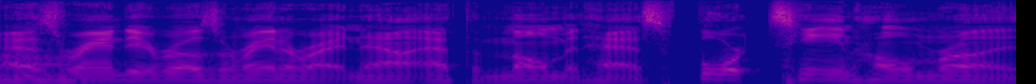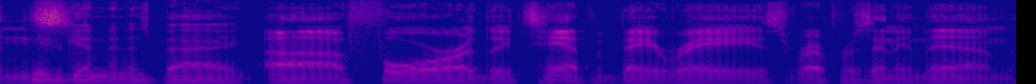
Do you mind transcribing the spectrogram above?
As Oh. Randy Arozarena right now at the moment has 14 home runs. He's getting in his bag. uh, for the Tampa Bay Rays, representing them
